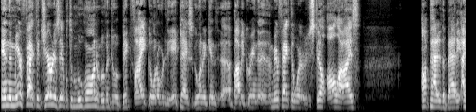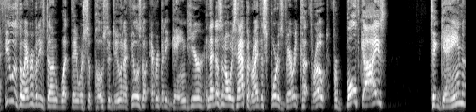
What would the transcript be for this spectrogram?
And the mere fact that Jared is able to move on and move into a big fight, going over to the Apex, going against uh, Bobby Green, the, the, mere fact that we're still all eyes on Paddy the Baddy, I feel as though everybody's done what they were supposed to do, and I feel as though everybody gained here. And that doesn't always happen, right? The sport is very cutthroat. For both guys to gain,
